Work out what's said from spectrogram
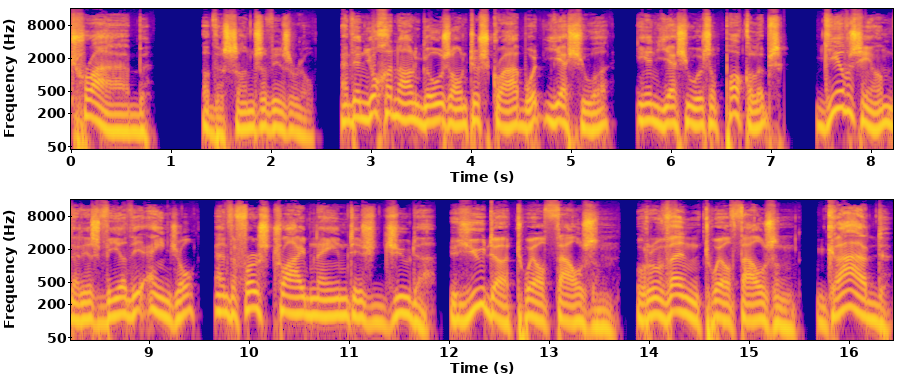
tribe of the sons of Israel. And then Yochanan goes on to scribe what Yeshua in Yeshua's apocalypse gives him, that is, via the angel, and the first tribe named is Judah. Judah, 12,000. Reuven, 12,000. Gad,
